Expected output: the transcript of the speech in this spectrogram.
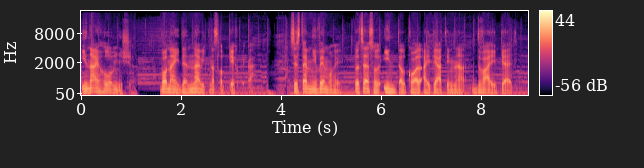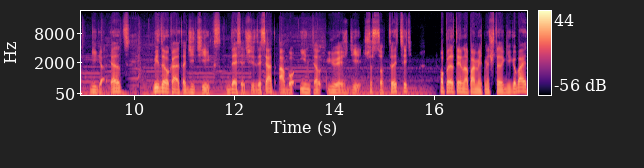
І найголовніше, вона йде навіть на слабких ПК. Системні вимоги. Процесор Intel Core i5 на 2,5 ГГц, відеокарта GTX 1060 або Intel UHD 630, оперативна пам'ять на 4 ГБ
